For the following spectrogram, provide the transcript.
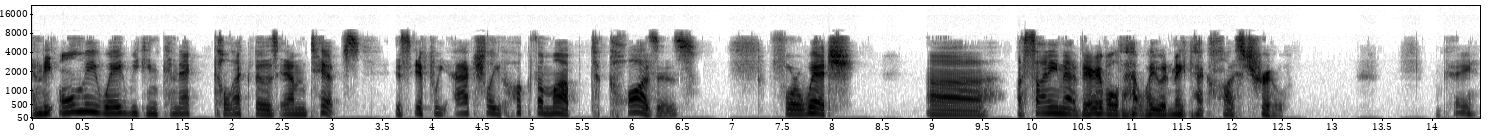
And the only way we can connect collect those M tips is if we actually hook them up to clauses for which uh, assigning that variable that way would make that clause true. Okay.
